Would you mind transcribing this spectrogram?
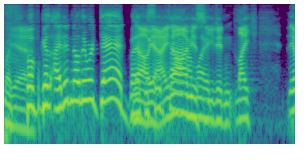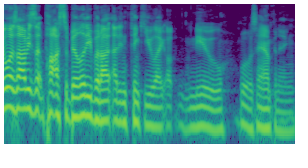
Like, Yeah. but because I didn't know they were dead. But at no, yeah, same I know. Obviously, like, you didn't like. There was obviously a possibility, but I, I didn't think you like uh, knew what was happening.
